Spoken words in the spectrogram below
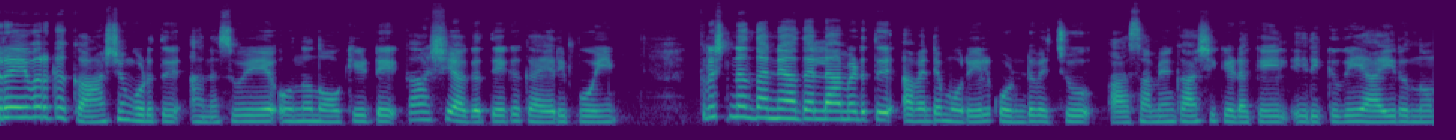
ഡ്രൈവർക്ക് കാശും കൊടുത്ത് അനസൂയയെ ഒന്ന് നോക്കിയിട്ട് കാശി അകത്തേക്ക് കയറിപ്പോയി. കൃഷ്ണൻ തന്നെ അതെല്ലാം എടുത്ത് അവന്റെ മുറിയിൽ കൊണ്ടുവച്ചു. ആ സമയം കാശി കിടക്കയിൽ ഇരിക്കുകയായിരുന്നു.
